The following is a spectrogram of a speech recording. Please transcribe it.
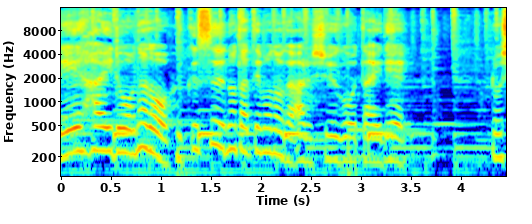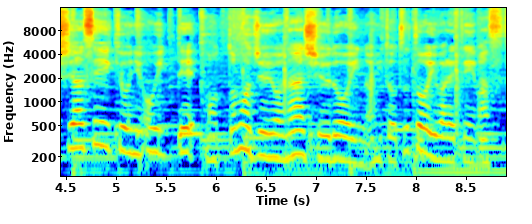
礼拝堂など複数の建物がある集合体でロシア正教において最も重要な修道院の一つと言われています。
